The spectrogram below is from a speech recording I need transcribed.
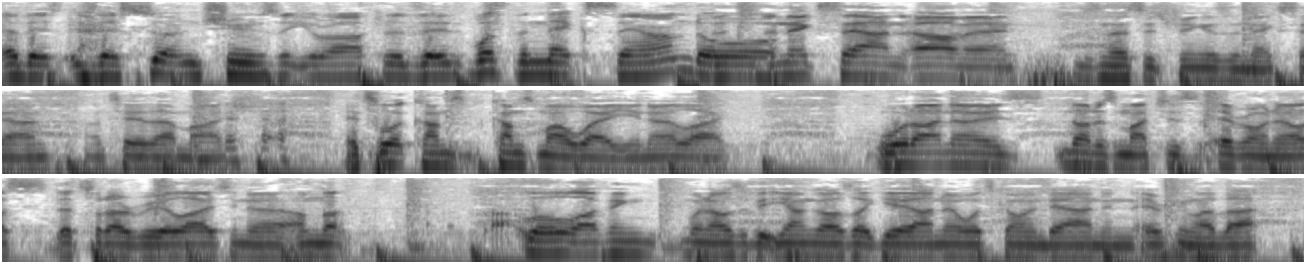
are there, is there certain tunes that you're after? Is there, what's the next sound? Or The, the next sound, oh man, there's no such thing as the next sound. I'll tell you that much. it's what comes comes my way, you know. Like what I know is not as much as everyone else. That's what I realize. You know, I'm not. Well, I think when I was a bit younger, I was like, yeah, I know what's going down and everything like that.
